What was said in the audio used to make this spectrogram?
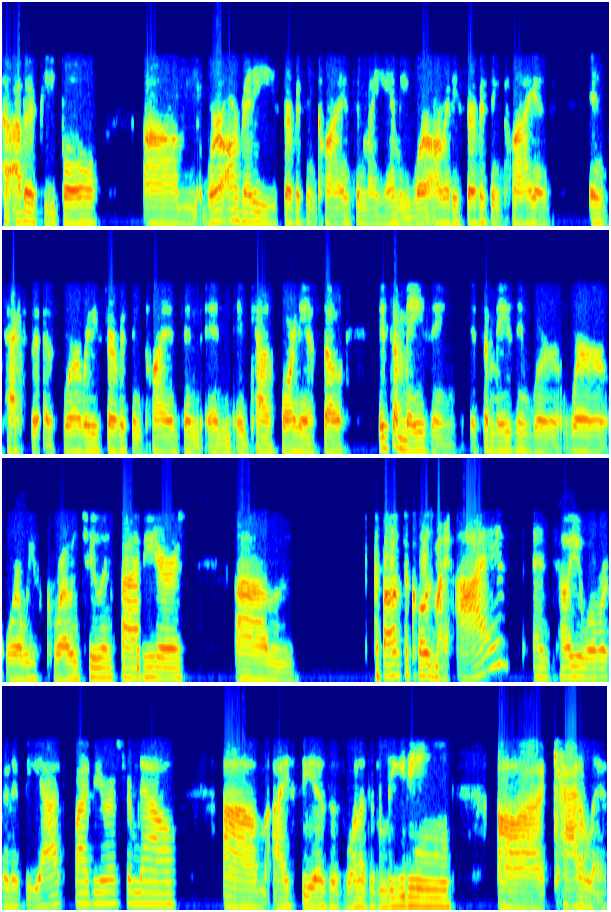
to other people, um, we're already servicing clients in Miami. We're already servicing clients in Texas. We're already servicing clients in, in, in California. So it's amazing. It's amazing where, where, where we've grown to in five years. Um, if I was to close my eyes and tell you where we're going to be at five years from now, um, I see us as one of the leading uh, catalysts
